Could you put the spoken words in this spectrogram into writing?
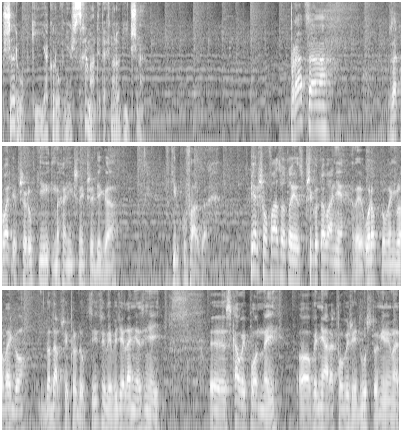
przeróbki, jak również schematy technologiczne. Praca w zakładzie przeróbki mechanicznej przebiega w kilku fazach. Pierwszą fazą to jest przygotowanie e, urobku węglowego do dalszej produkcji, czyli wydzielenie z niej e, skały płonnej o wymiarach powyżej 200 mm.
